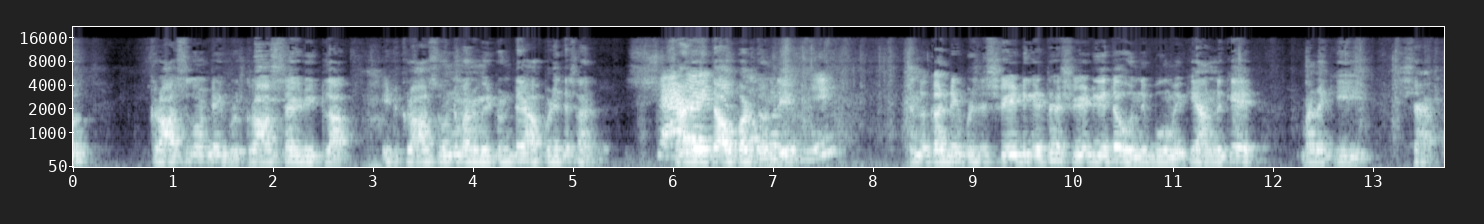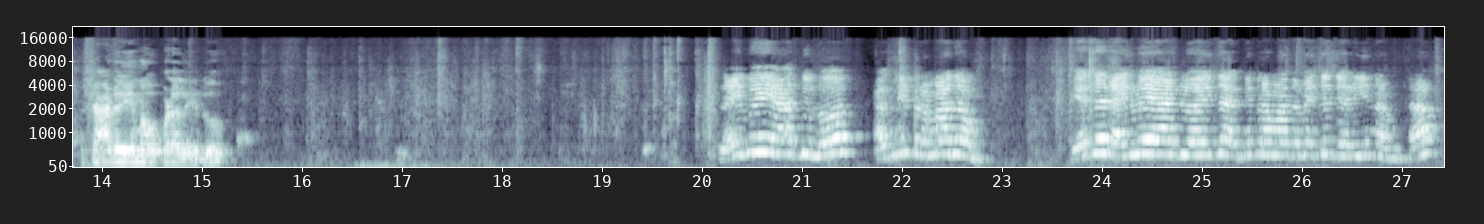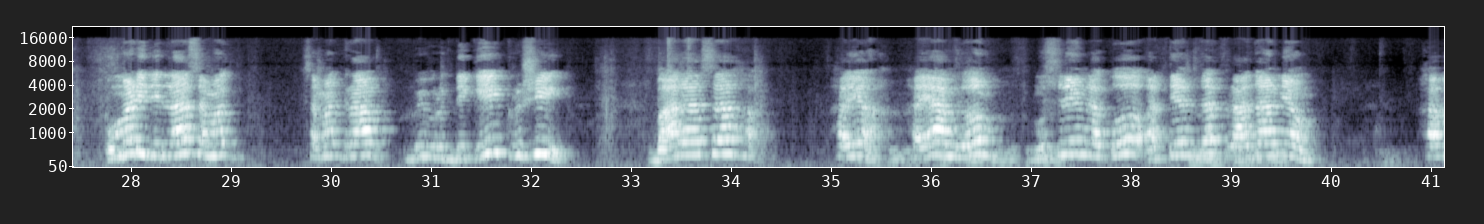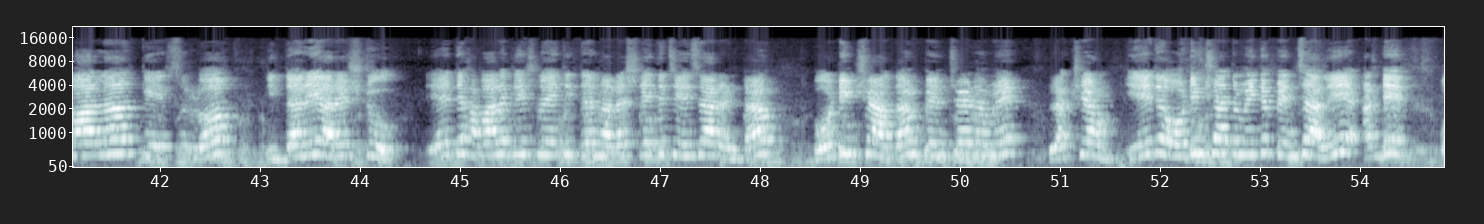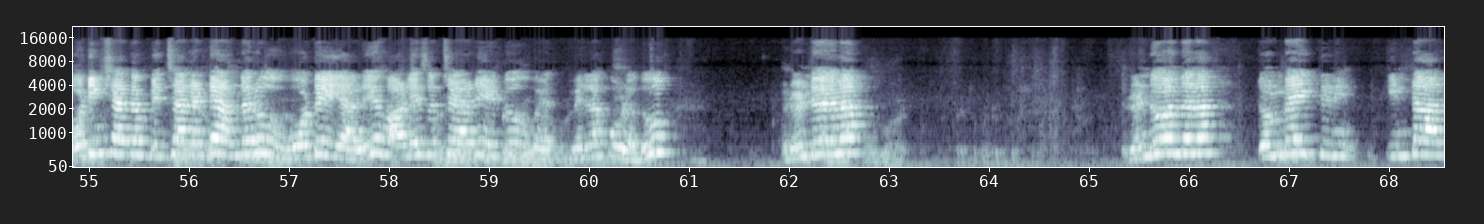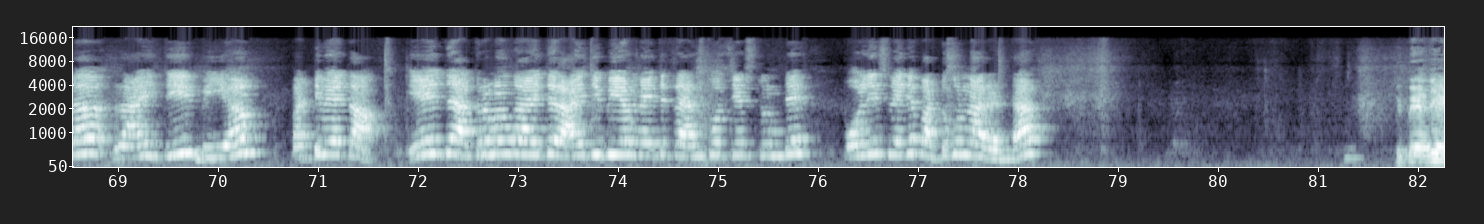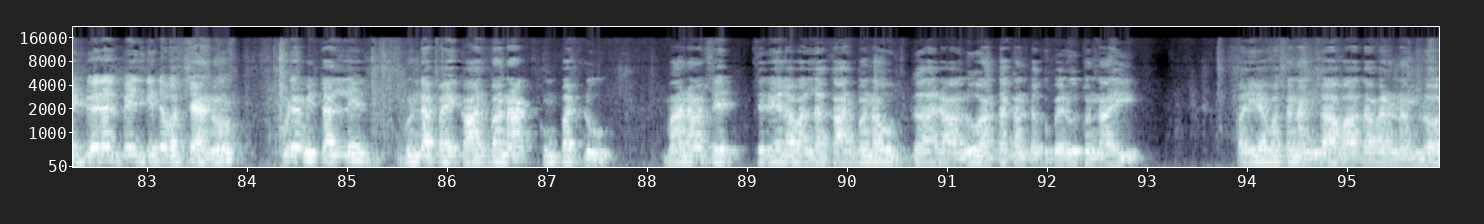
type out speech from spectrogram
క్రాస్గా ఉంటే ఇప్పుడు క్రాస్ సైడ్ ఇట్లా ఇటు క్రాస్ ఉండి మనం ఇటు ఉంటే అప్పుడైతే సన్ షాడో అయితే అవపడుతుంది. ఎందుకంటే ఇప్పుడు స్ట్రైట్ అయితే స్ట్రైట్ అయితే ఉంది భూమికి. అందుకే మనకి షాడో ఏం అవపడలేదు. రైల్వే యార్డులో అగ్ని ప్రమాదం. అయితే రైల్వే యార్డులో అయితే అగ్ని ప్రమాదం అయితే జరిగిందంట. ఉమ్మడి జిల్లా సమ సమగ్రాభివృద్ధికి కృషి. బారాస హయా హయాంలో ముస్లింలకు అత్యంత ప్రాధాన్యం. హవాలా కేసులో ఇద్దరి అరెస్టు. అయితే హవాలా కేసులో అయితే ఇద్దరిని అరెస్ట్ అయితే చేశారంట ఓటింగ్ శాతం పెంచడమే లక్ష్యం. ఏది ఓటింగ్ శాతం అయితే పెంచాలి అంటే ఓటింగ్ శాతం పెంచాలంటే అందరూ ఓటు వేయాలి హాలిడేస్ వచ్చాయని ఎటు వె- వెళ్ళకూడదు. రెండు వేల రెండు వందల తొంభై క్వింటాల రాయితీ బియ్యం పట్టివేత. ఏదైతే అక్రమంగా అయితే రాయితీ బియ్యం అయితే ట్రాన్స్పోర్ట్ చేస్తుంటే పోలీసులు అయితే పట్టుకున్నారంట ఇప్పుడైతే ఎడ్యుకేషన్ పేజ్కి అయితే వచ్చాను. ఇప్పుడు మీ తల్లి గుండెపై కార్బన కుంపట్లు. మానవ చర్యల వల్ల కార్బన ఉద్గారాలు అంతకంతకు పెరుగుతున్నాయి. పర్యవసనంగా వాతావరణంలో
